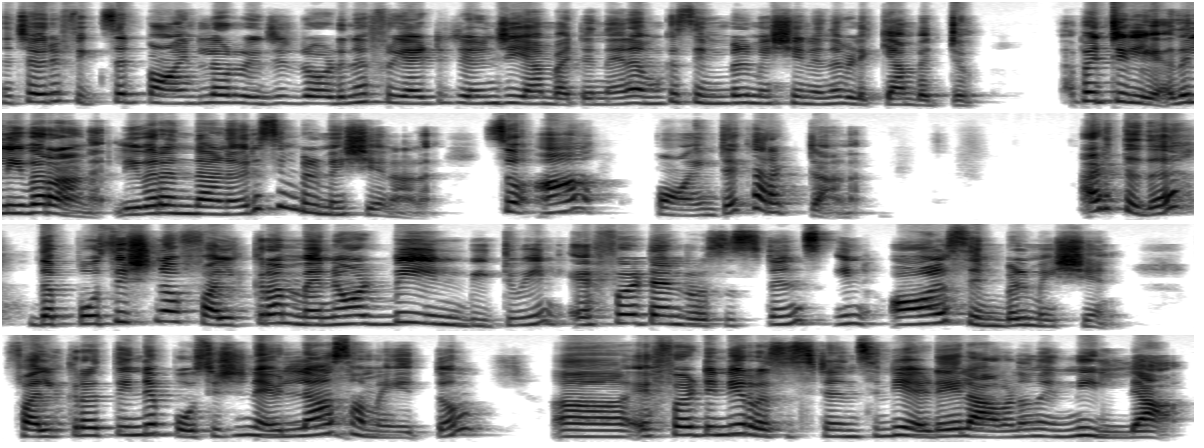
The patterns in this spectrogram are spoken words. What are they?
എന്നുവെച്ചാൽ ഒരു ഫിക്സഡ് പോയിന്റിലോ റിജിഡ് റോഡിന് ഫ്രീ ആയിട്ട് ടേൺ ചെയ്യാൻ പറ്റുന്നതിന് നമുക്ക് സിമ്പിൾ മെഷീൻ എന്ന് വിളിക്കാൻ പറ്റും. പറ്റില്ല? അത് ആണ്. ലിവർ എന്താണ്? ഒരു സിമ്പിൾ മെഷീൻ ആണ്. സോ ആ പോയിന്റ് കറക്റ്റ് ആണ്. അടുത്തത് the position of fulcrum may not be in between effort and resistance in all simple machine ഫൽക്രത്തിന്റെ പൊസിഷൻ എല്ലാ സമയത്തും എഫേർട്ടിന്റെയും റെസിസ്റ്റൻസിന്റെ ഇടയിലാവണമെന്നില്ല.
